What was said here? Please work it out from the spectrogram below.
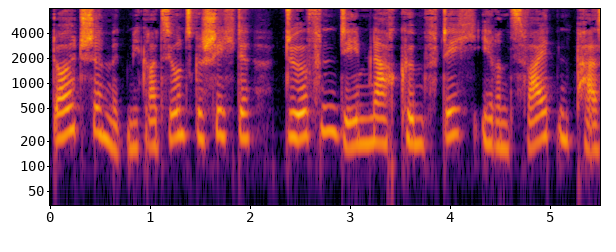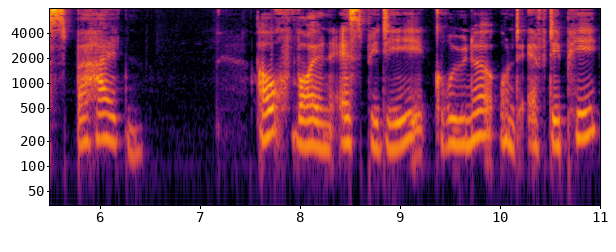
Deutsche mit Migrationsgeschichte dürfen demnach künftig ihren zweiten Pass behalten. Auch wollen SPD, Grüne und FDP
